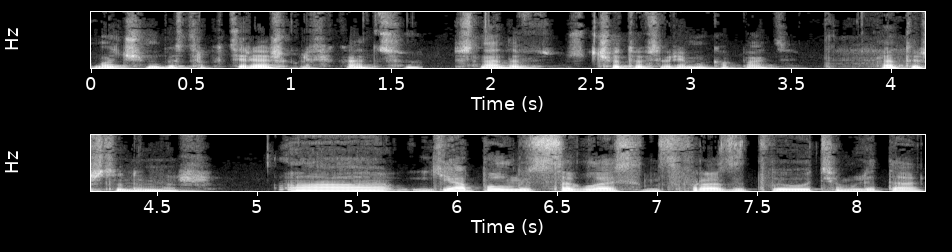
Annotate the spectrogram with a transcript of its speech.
очень быстро потеряешь квалификацию. То есть надо что-то все время копать. А ты что думаешь? А, я полностью согласен с фразой твоего темлета.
